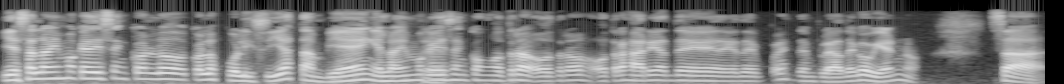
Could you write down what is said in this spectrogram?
Y eso es lo mismo que dicen con, lo, con los policías también, y es lo mismo que dicen con otras otros otras áreas de, de, pues, de empleados de gobierno. O sea,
